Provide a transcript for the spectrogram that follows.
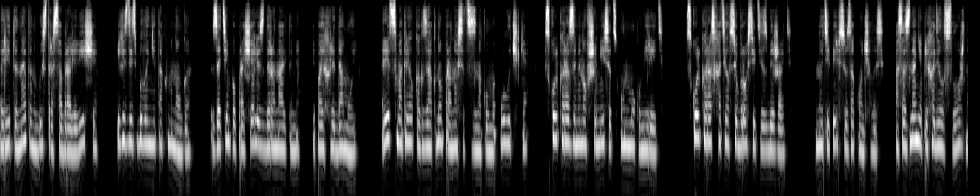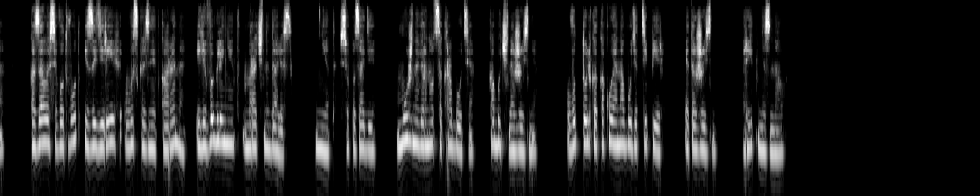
Рит и Нэтан быстро собрали вещи. Их здесь было не так много. Затем попрощались с Дерональдами и поехали домой. Ред смотрел, как за окном проносятся знакомые улочки. Сколько раз за минувший месяц он мог умереть. Сколько раз хотел все бросить и сбежать. Но теперь все закончилось. Осознание приходило сложно. Казалось, вот-вот из-за деревьев выскользнет Карена или выглянет мрачный Далис. Нет, все позади. Можно вернуться к работе, к обычной жизни. Вот только какой она будет теперь, эта жизнь. Рид не знал.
